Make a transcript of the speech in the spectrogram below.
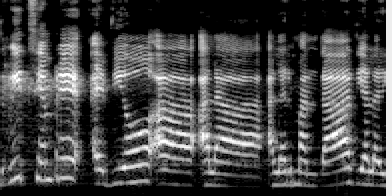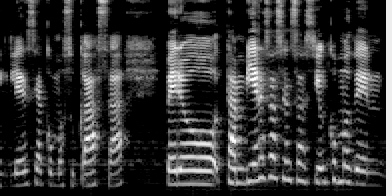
Reed siempre eh, vio a la hermandad y a la iglesia como su casa, pero también esa sensación como de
